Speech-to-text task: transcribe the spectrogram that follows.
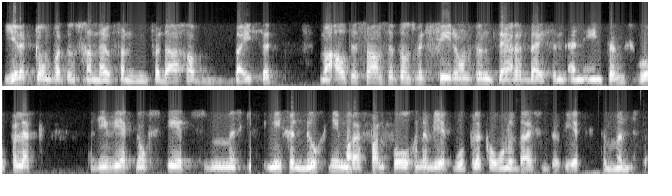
hele klomp wat ons gaan nou van vandag af bysit. Maar altesaam sit ons met 430 000 inentings. Hoopelik die week nog steeds miskien nie genoeg nie, maar van volgende week hoopelik 100 000 'n week ten minste.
